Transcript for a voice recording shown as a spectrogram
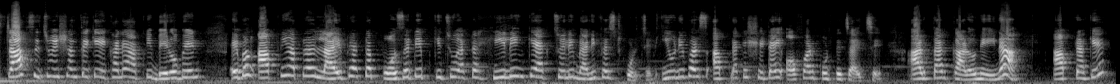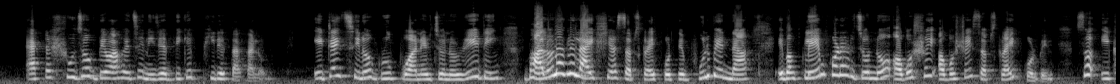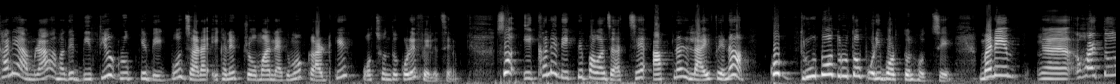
স্টাক সিচুয়েশন থেকে এখানে আপনি বেরোবেন এবং আপনি আপনার লাইফে একটা পজিটিভ কিছু, একটা হিলিংকে অ্যাকচুয়ালি ম্যানিফেস্ট করছেন। ইউনিভার্স আপনাকে সেটাই অফার করতে চাইছে। আর তার কারণেই না, আপনাকে একটা সুযোগ দেওয়া হয়েছে নিজের দিকে ফিরে তাকানোর। এটাই ছিল গ্রুপ ওয়ানের জন্য রিডিং ভালো লাগলে লাইক শেয়ার সাবস্ক্রাইব করতে ভুলবেন না এবং ক্লেম করার জন্য অবশ্যই অবশ্যই সাবস্ক্রাইব করবেন। সো এখানে আমরা আমাদের দ্বিতীয় গ্রুপকে দেখব যারা এখানে ট্রোমা ন্যাগমো কার্ডকে পছন্দ করে ফেলেছেন সো এখানে দেখতে পাওয়া যাচ্ছে আপনার লাইফে না খুব দ্রুত দ্রুত পরিবর্তন হচ্ছে। মানে হয়তো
